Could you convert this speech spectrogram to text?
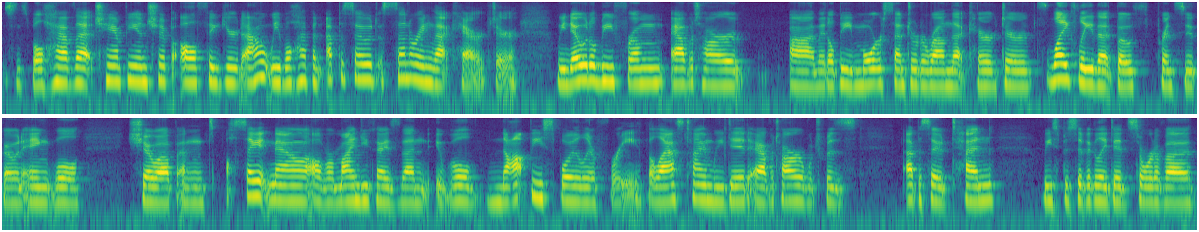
since we'll have that championship all figured out, we will have an episode centering that character. We know it'll be from Avatar. Um, it'll be more centered around that character. It's likely that both Prince Zuko and Aang will show up, and I'll say it now. I'll remind you guys then. It will not be spoiler free. The last time we did Avatar, which was episode ten, we specifically did sort of a,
